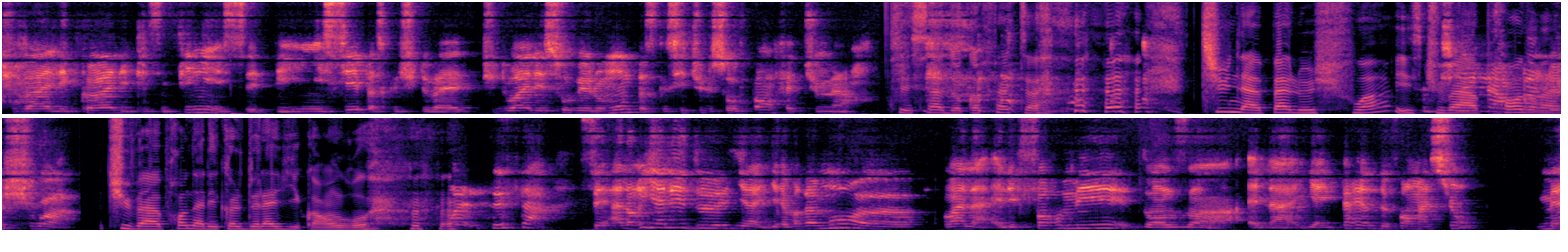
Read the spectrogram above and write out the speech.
tu vas à l'école et puis c'est fini. C'est es initié parce que tu dois, tu dois aller sauver le monde parce que si tu le sauves pas, en fait, tu meurs. C'est ça. Donc en fait, tu n'as pas le choix et tu, vas apprendre. Pas le choix. Tu vas apprendre à l'école de la vie, quoi, en gros. ouais, c'est ça. C'est alors il y a les deux. Il y a, il y a vraiment, euh, voilà, elle est formée dans un, elle a, il y a une période de formation mais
